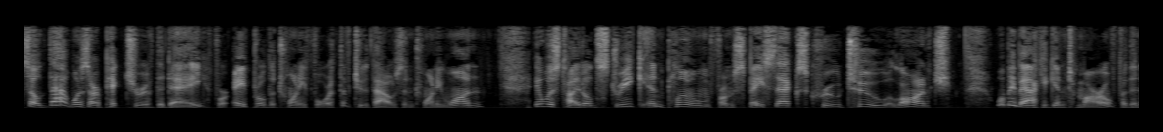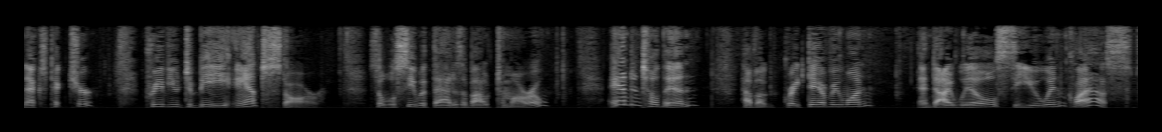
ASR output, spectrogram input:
So that was our picture of the day for April the 24th of 2021. It was titled Streak and Plume from SpaceX Crew 2 launch. We'll be back again tomorrow for the next picture previewed to be Ant Star. So we'll see what that is about tomorrow. And until then, have a great day, everyone and I will see you in class.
